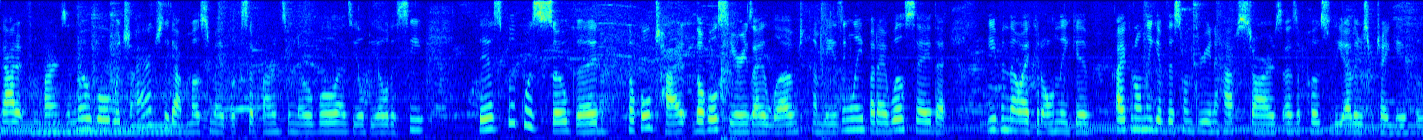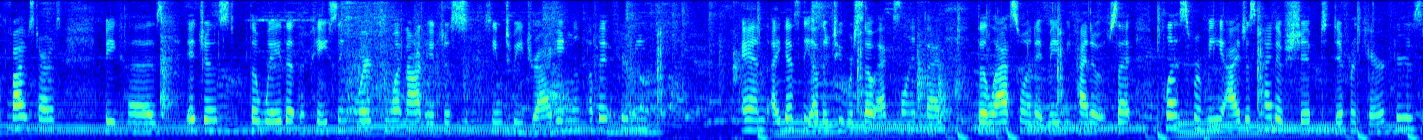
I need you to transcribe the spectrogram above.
I got it from Barnes and Noble, which I actually got most of my books at Barnes and Noble, as you'll be able to see. This book was so good. The whole ti- the whole series I loved amazingly, but I will say that even though I could only give I could only give this one three and a half stars as opposed to the others which I gave both five stars because it just the way that the pacing worked and whatnot it just seemed to be dragging a bit for me and I guess the other two were so excellent that the last one it made me kind of upset. Plus, for me, I just kind of shipped different characters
